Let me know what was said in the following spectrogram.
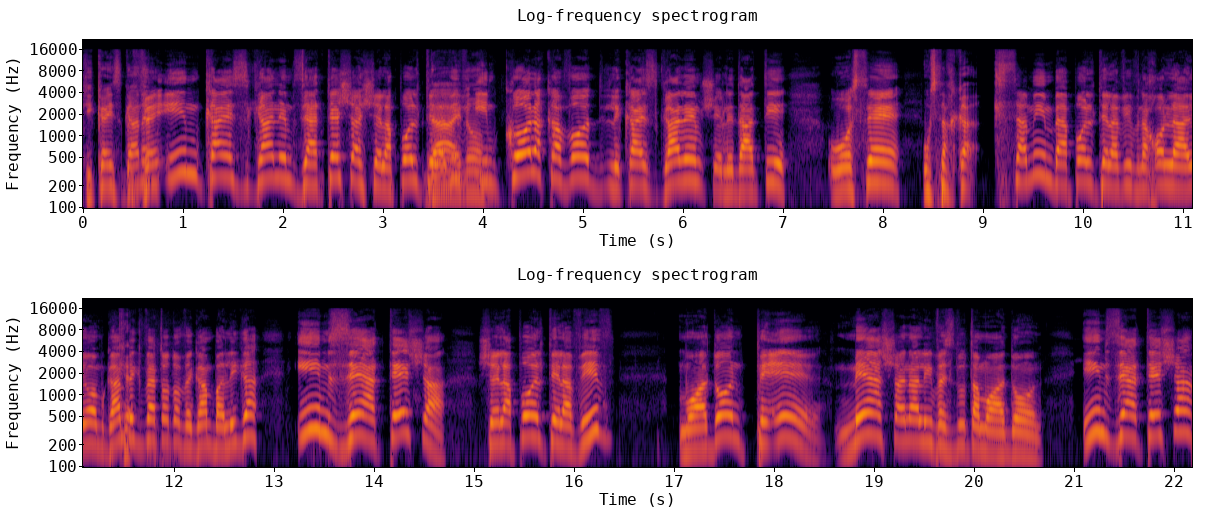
כי קייס גאנם, ואם קייס גאנם זה התשע של הפועל תל אביב, נו. עם כל הכבוד לקייס גאנם, שלדעתי הוא עושה הוא שחקן... קסמים בהפועל תל אביב נכון להיום, גם כן. בגביע הטוטו וגם בליגה, אם זה התשע של הפועל תל אביב, מועדון פאר, מאה שנה להיווסדות המועדון, אם זה התשע,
